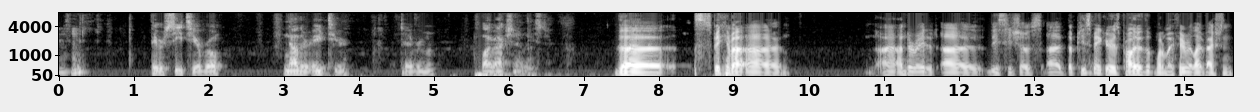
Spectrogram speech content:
mhm. They were C tier, bro. Now they're A tier to everyone. Live action, at least. The speaking about uh, uh underrated uh DC shows. Uh, the Peacemaker is probably the, one of my favorite live action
